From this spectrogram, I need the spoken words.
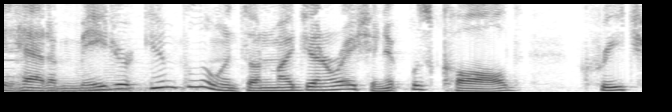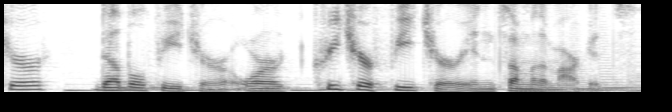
it had a major influence on my generation. It was called Creature Double Feature, or Creature Feature in some of the markets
